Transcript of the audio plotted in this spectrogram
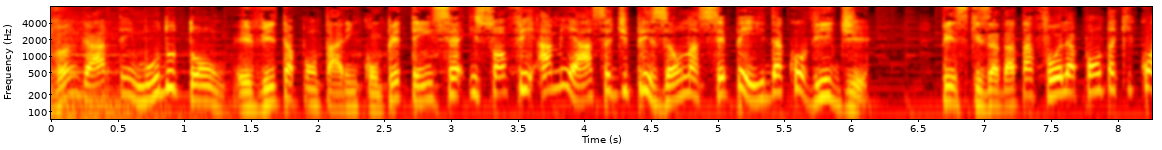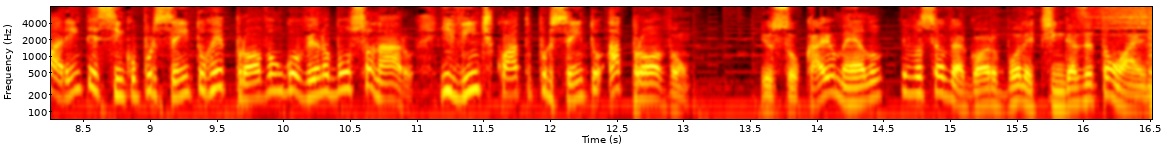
Van Garten muda o tom, evita apontar incompetência e sofre ameaça de prisão na CPI da Covid. Pesquisa Datafolha aponta que 45% reprovam o governo Bolsonaro e 24% aprovam. Eu sou Caio Melo e você ouve agora o Boletim Gazeta Online.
